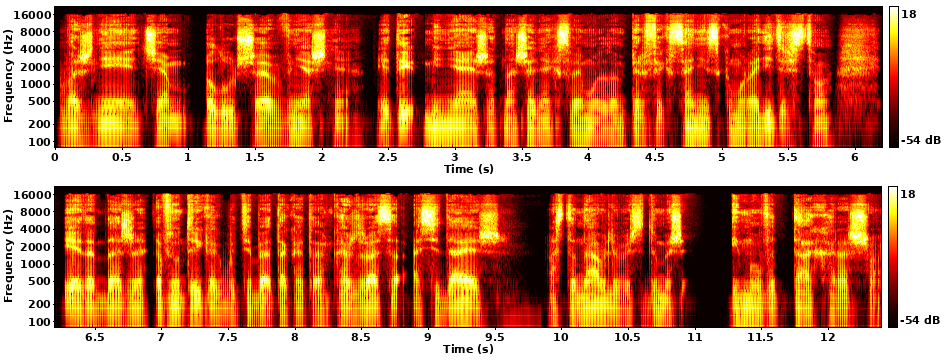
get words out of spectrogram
важнее, чем лучшее внешнее. И ты меняешь отношение к своему этому перфекционистскому родительству. И это даже внутри как бы тебя так это каждый раз оседаешь, останавливаешься, думаешь, ему вот так хорошо.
